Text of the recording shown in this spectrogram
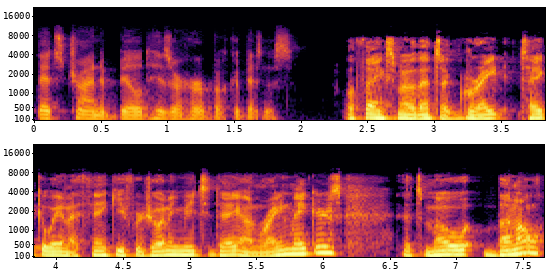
that's trying to build his or her book of business. Well, thanks, Mo. That's a great takeaway, and I thank you for joining me today on Rainmakers. It's Mo Bunnell,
